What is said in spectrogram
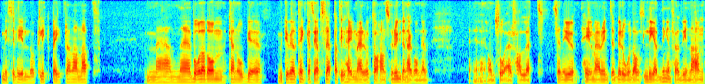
Missile Hill och Clickbait bland annat. Men eh, båda de kan nog eh, mycket väl tänka sig att släppa till Hail Mary och ta hans rygg den här gången. Eh, om så är fallet. Sen är ju Hail Mary inte beroende av ledningen för att vinna. Han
